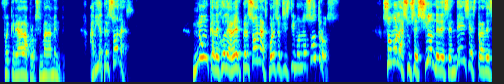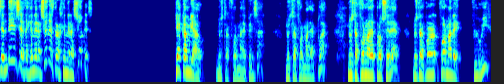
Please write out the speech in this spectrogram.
fue creada aproximadamente. Había personas. Nunca dejó de haber personas, por eso existimos nosotros. Somos la sucesión de descendencias tras descendencias, de generaciones tras generaciones. ¿Qué ha cambiado? Nuestra forma de pensar, nuestra forma de actuar, nuestra forma de proceder, nuestra forma de fluir,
